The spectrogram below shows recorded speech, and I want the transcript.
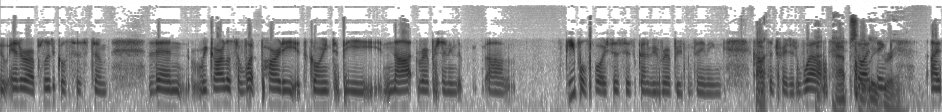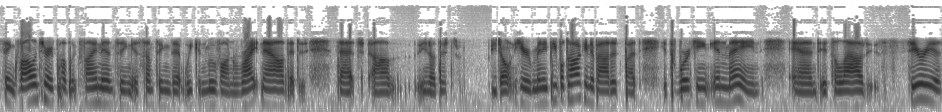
to enter our political system, then regardless of what party it's going to be, not representing the uh, people's voices, it's going to be representing concentrated wealth. I absolutely so I think, agree. I think voluntary public financing is something that we can move on right now. That that um, you know there's you don't hear many people talking about it, but it's working in Maine, and it's allowed serious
